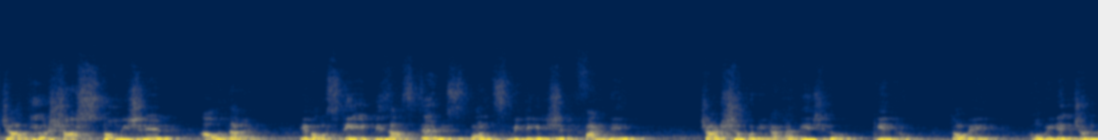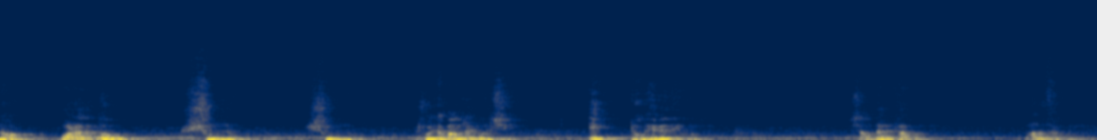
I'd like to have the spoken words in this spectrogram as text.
জাতীয় স্বাস্থ্য মিশনের আওতায় এবং স্টেট ডিজাস্টার রেসপন্স মিটিগেশন ফান্ডে চারশো কোটি টাকা দিয়েছিল কেন্দ্র। তবে কোভিডের জন্য বরাদ্দ শূন্য শূন্য। সোজা বাংলায় বলছি একটু ভেবে দেখুন। সাবধানে থাকুন। ভালো থাকুন।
